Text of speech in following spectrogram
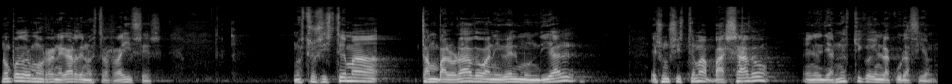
No podemos renegar de nuestras raíces. Nuestro sistema tan valorado a nivel mundial es un sistema basado en el diagnóstico y en la curación,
